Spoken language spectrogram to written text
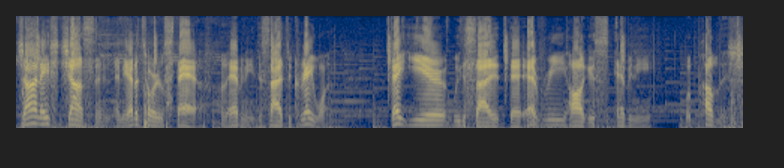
John H. Johnson and the editorial staff of Ebony decided to create one. That year, we decided that every August, Ebony would publish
